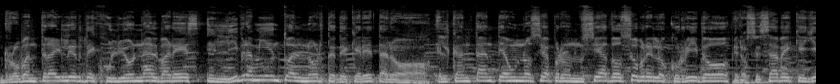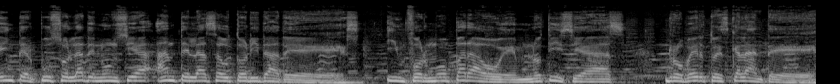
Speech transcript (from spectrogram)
Roban tráiler de Julián Álvarez en libramiento al norte de Querétaro. El cantante aún no se ha pronunciado sobre lo ocurrido, pero se sabe que ya interpuso la denuncia ante las autoridades. Informó para OEM Noticias Roberto Escalante.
